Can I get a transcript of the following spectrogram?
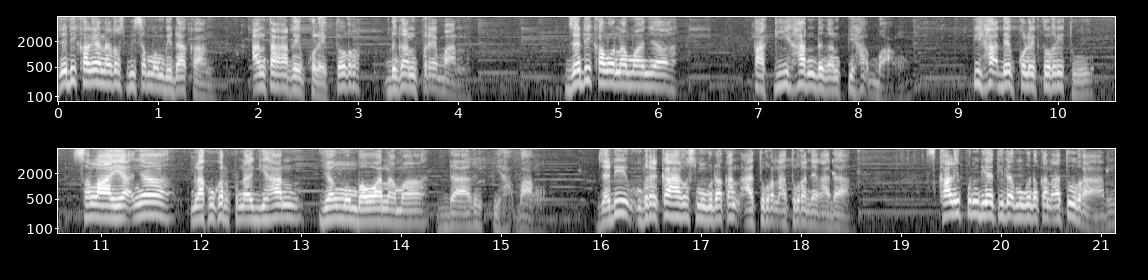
Jadi kalian harus bisa membedakan antara debt collector dengan preman. Jadi kalau namanya tagihan dengan pihak bank, pihak debt collector itu selayaknya melakukan penagihan yang membawa nama dari pihak bank. Jadi mereka harus menggunakan aturan-aturan yang ada. Sekalipun dia tidak menggunakan aturan,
